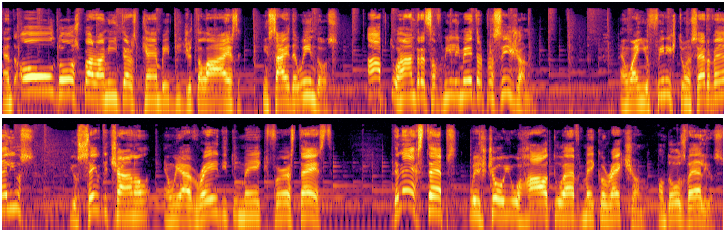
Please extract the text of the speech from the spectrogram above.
and all those parameters can be digitalized inside the windows, up to hundreds of millimeter precision. And when you finish to insert values, you save the channel and we are ready to make first test. The next steps will show you how to have make correction on those values.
